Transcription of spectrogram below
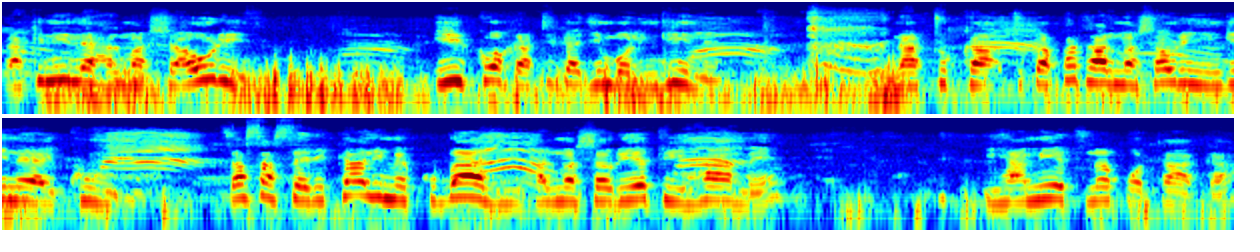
lakini ile halmashauri iko katika jimbo lingine. Na tuka, tukapata halmashauri nyingine ya Ikungi. Sasa serikali imekubali halmashauri yetu ihame ihamie tunapotaka,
